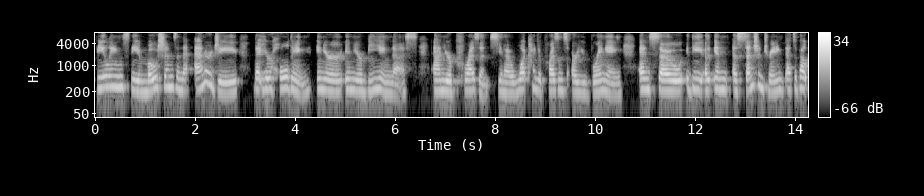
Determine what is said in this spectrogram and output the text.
feelings the emotions and the energy that you're holding in your in your beingness and your presence you know what kind of presence are you bringing? And so the uh, in ascension training that's about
